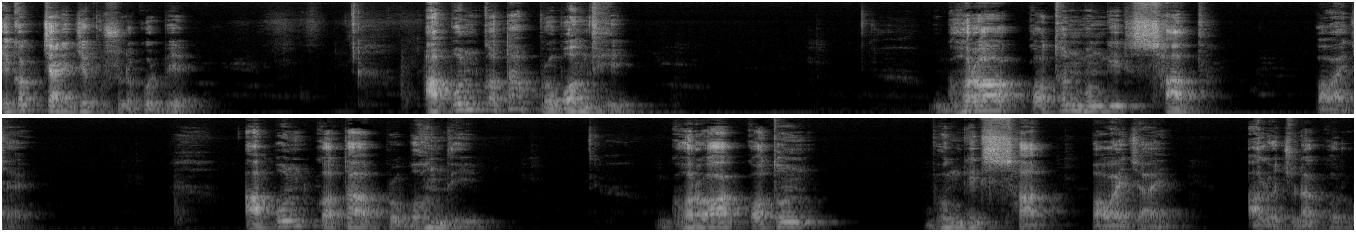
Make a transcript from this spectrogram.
একক চারে যে প্রশ্নটা করবে, আপন কথা প্রবন্ধে ঘরোয়া কথনভঙ্গির স্বাদ পাওয়া যায়। আপন কথা প্রবন্ধে ঘরোয়া কথন ভঙ্গির স্বাদ পাওয়া যায়, আলোচনা করো।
